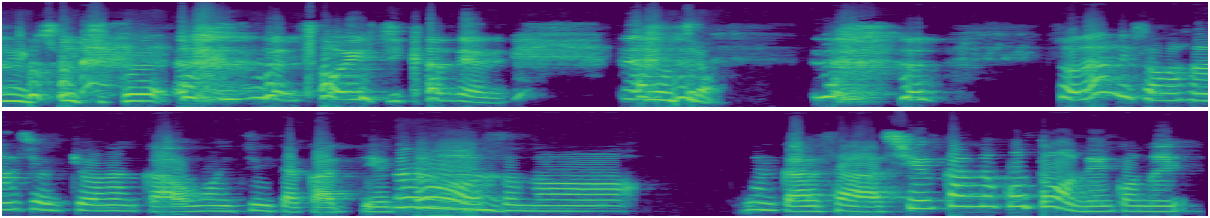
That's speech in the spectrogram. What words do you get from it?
うん、聞く聞 そういう時間だよね。く。もちろん。そう、なんでその話を今日なんか思いついたかっていうと、うんうんその、なんかさ、習慣のことをね、この2、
